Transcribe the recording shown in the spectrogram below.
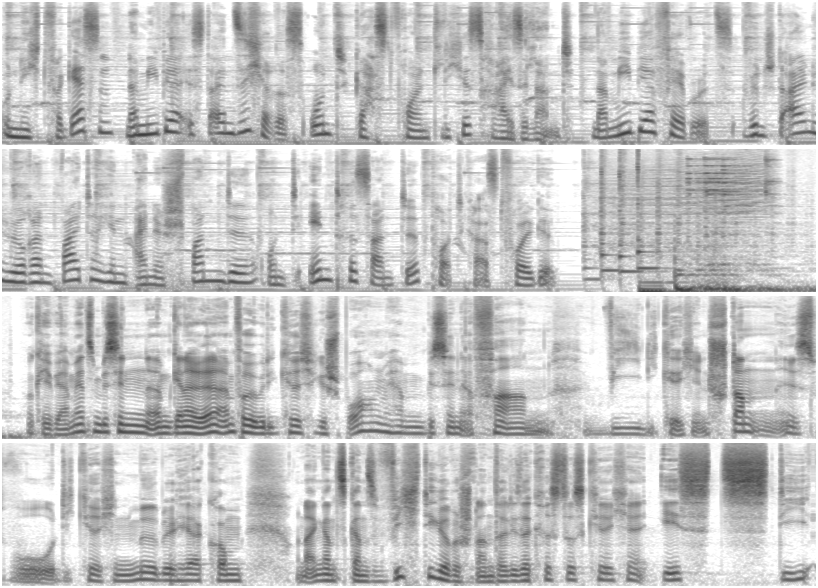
Und nicht vergessen, Namibia ist ein sicheres und gastfreundliches Reiseland. Namibia Favorites wünscht allen Hörern weiterhin eine spannende und interessante Podcast-Folge. Okay, wir haben jetzt ein bisschen ähm, generell einfach über die Kirche gesprochen. Wir haben ein bisschen erfahren, wie die Kirche entstanden ist, wo die Kirchenmöbel herkommen. Und ein ganz, ganz wichtiger Bestandteil dieser Christuskirche ist die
